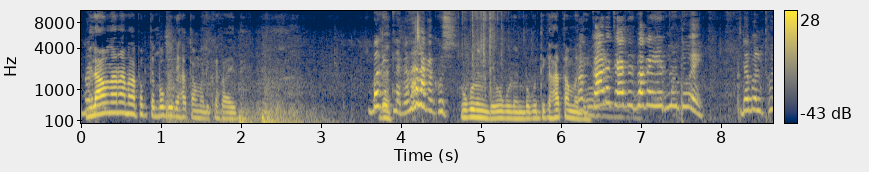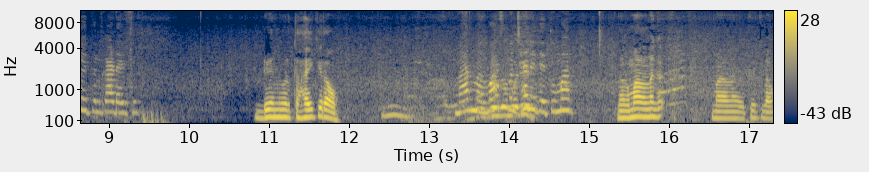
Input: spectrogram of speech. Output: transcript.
मी लावणार ना मला फक्त बघू दे हातामध्ये कसं आहे ते. बघितलं का? झाला का खुश? उघडून दे उघडून बघू दे की हातामध्ये काढायच्या आधी बघा येत नव्हतं वय. डबल ठोयतून काढायचं. ड्रेनवर तर आहे की राव. मार मार वास पण छान येते तू मार. नग मला नग मला नग तेच लाव.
